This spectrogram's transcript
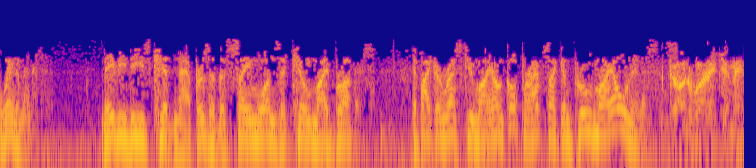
wait a minute. Maybe these kidnappers are the same ones that killed my brothers. If I can rescue my uncle, perhaps I can prove my own innocence. Don't worry, Jimmy.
